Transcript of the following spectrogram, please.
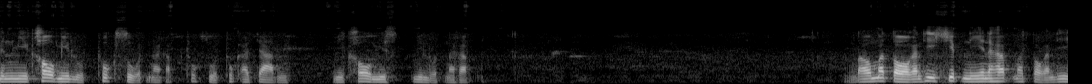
มันมีเข้ามีหลุดทุกสูตรนะครับ ทุกสูตรทุกอาจารย์มีเข้ามีมีหลุดนะครับ เรามาต่อกันที่คลิปนี้นะครับ มาต่อกันที่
